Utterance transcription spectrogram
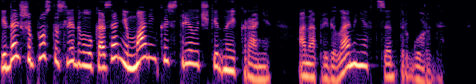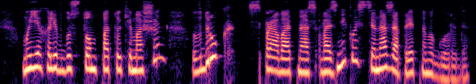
и дальше просто следовал указаниям маленькой стрелочки на экране. Она привела меня в центр города. Мы ехали в густом потоке машин, вдруг справа от нас возникла стена запретного города.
